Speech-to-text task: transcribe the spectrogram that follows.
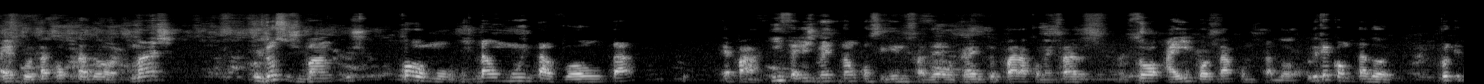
a importar computador. Mas os nossos bancos, como dão muita volta, epá, infelizmente não conseguimos fazer o crédito para começar só a importar computador. Por que computador? Porque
